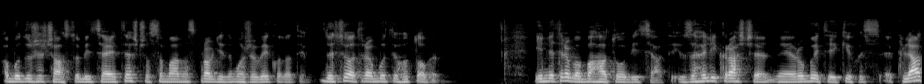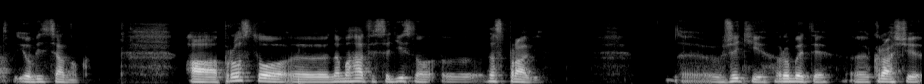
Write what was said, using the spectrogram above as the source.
або дуже часто обіцяє те, що сама насправді не може виконати. До цього треба бути готовим. І не треба багато обіцяти. І взагалі краще не робити якихось клятв і обіцянок, а просто е, намагатися дійсно е, на справі е, в житті робити е, кращі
